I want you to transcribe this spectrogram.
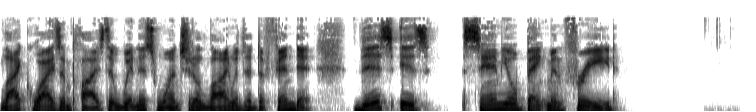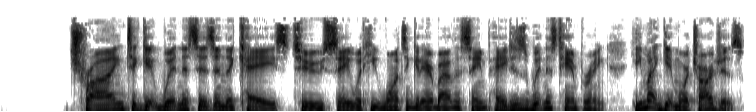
likewise implies that witness one should align with the defendant. This is Samuel Bankman Fried trying to get witnesses in the case to say what he wants and get everybody on the same page. This is witness tampering. He might get more charges.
